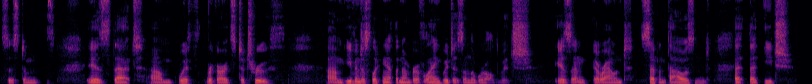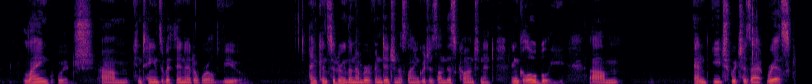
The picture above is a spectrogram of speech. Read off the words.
systems, is that um, with regards to truth, um, even just looking at the number of languages in the world, which is an, around 7,000, that, that each language um, contains within it a worldview. And considering the number of indigenous languages on this continent and globally, um, and each which is at risk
